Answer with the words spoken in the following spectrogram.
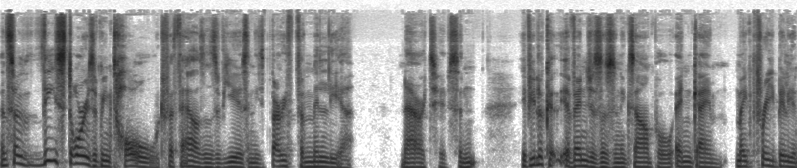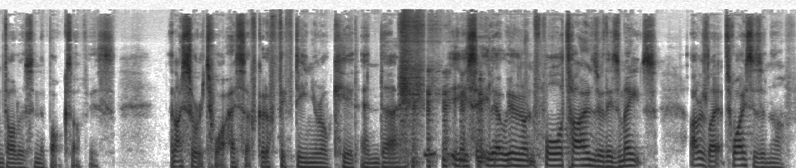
And so these stories have been told for thousands of years in these very familiar narratives. And if you look at the Avengers as an example, Endgame made $3 billion in the box office. And I saw it twice. I've got a 15 year old kid, and uh, he's, you know, we went four times with his mates. I was like, twice is enough.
